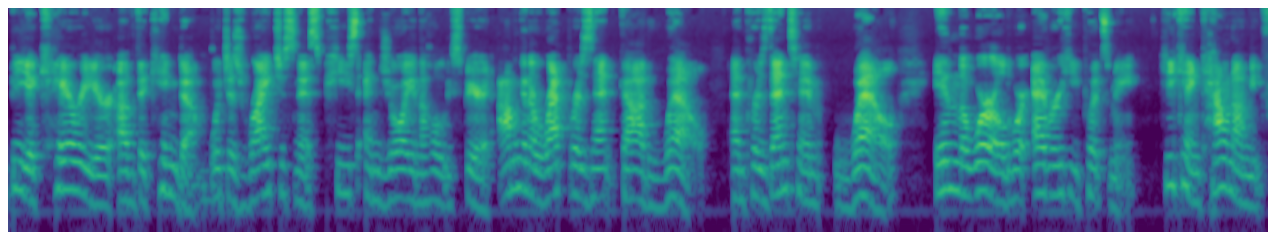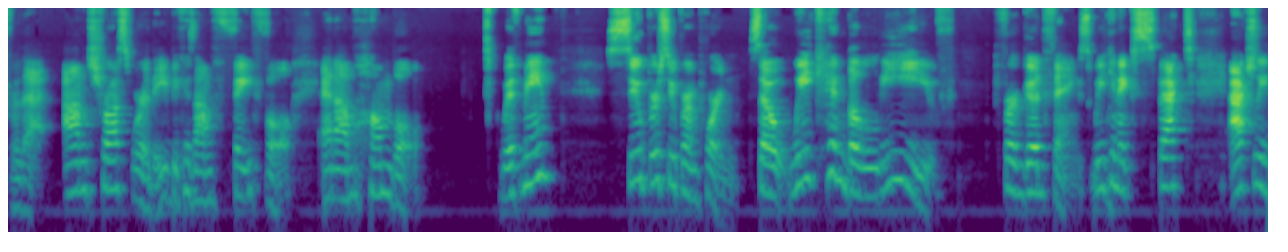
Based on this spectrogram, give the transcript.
be a carrier of the kingdom, which is righteousness, peace, and joy in the Holy Spirit. I'm going to represent God well and present him well in the world wherever he puts me. He can count on me for that. I'm trustworthy because I'm faithful and I'm humble. With me? Super, super important. So we can believe for good things. We can expect, actually,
